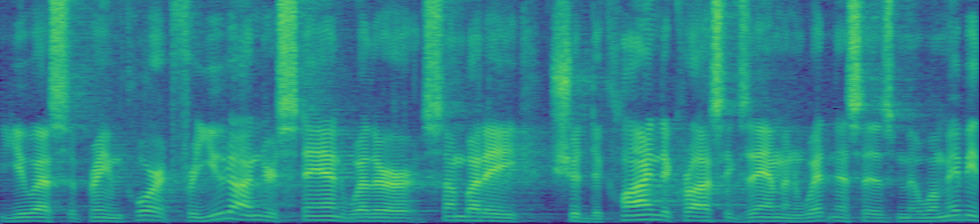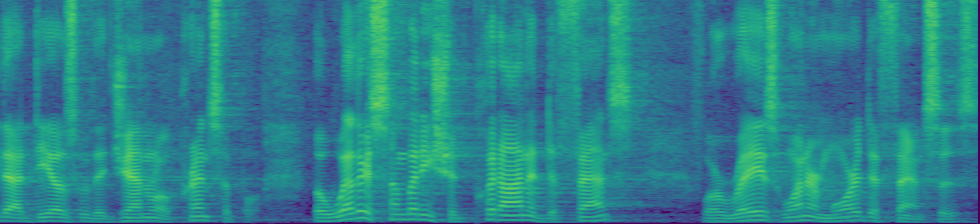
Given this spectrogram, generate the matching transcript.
US Supreme Court, for you to understand whether somebody should decline to cross examine witnesses, well, maybe that deals with a general principle. But whether somebody should put on a defense or raise one or more defenses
